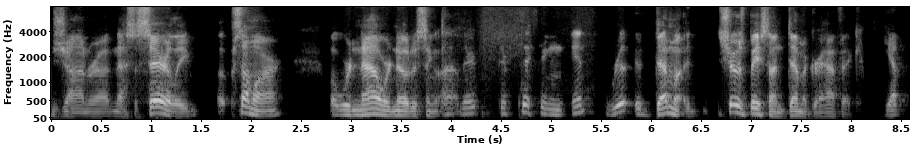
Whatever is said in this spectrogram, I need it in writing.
genre necessarily. uh, Some are, but we're now we're noticing uh, they're they're picking in re- demo shows based on demographic, yep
